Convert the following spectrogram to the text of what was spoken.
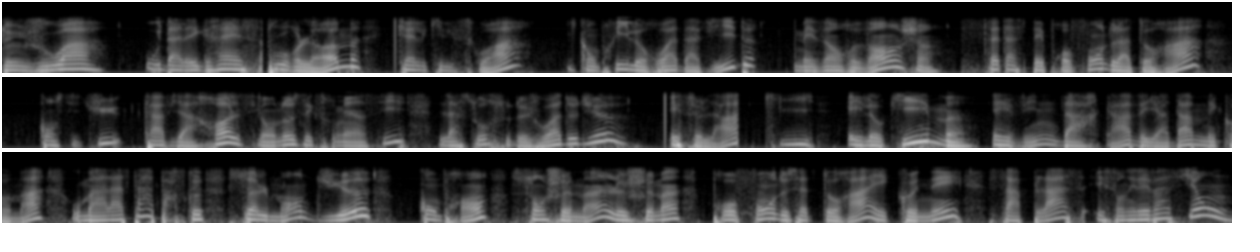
de joie ou d'allégresse pour l'homme, quel qu'il soit, y compris le roi David, mais en revanche, cet aspect profond de la Torah constitue kaviachol, si l'on ose s'exprimer ainsi, la source de joie de Dieu. Et cela qui Elohim, Evin, Darka, Veyadam, Mekoma ou Maalata, parce que seulement Dieu comprend son chemin, le chemin profond de cette Torah et connaît sa place et son élévation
